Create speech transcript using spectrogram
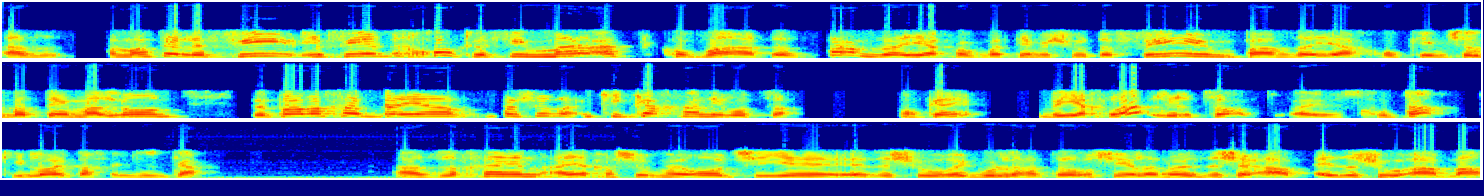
אז אמרתי, לפי, לפי איזה חוק, לפי מה את קובעת? אז פעם זה היה חוק בתים משותפים, פעם זה היה חוקים של בתי מלון, ופעם אחת זה היה פשוט, כי ככה אני רוצה, אוקיי? והיא יכלה לרצות, זכותה, כי לא הייתה חקיקה. אז לכן היה חשוב מאוד שיהיה איזשהו רגולטור, שיהיה לנו איזשהו, איזשהו אבא,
